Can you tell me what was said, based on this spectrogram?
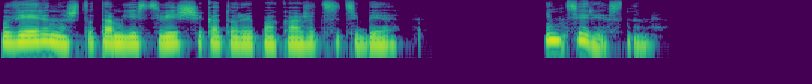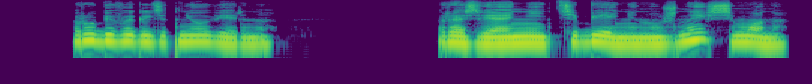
Уверена, что там есть вещи, которые покажутся тебе интересными. Руби выглядит неуверенно. «Разве они тебе не нужны, Симона?»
